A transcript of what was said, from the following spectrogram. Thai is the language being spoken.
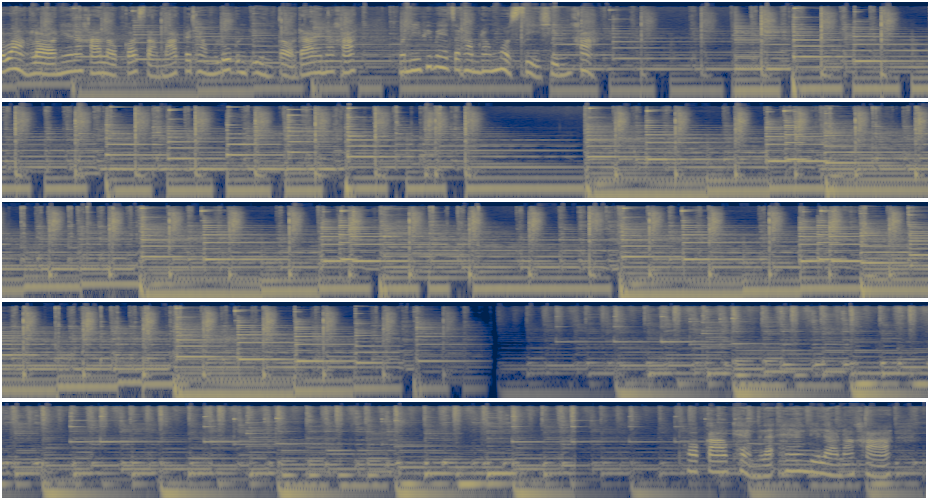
ระหว่างรอเนี่ยนะคะ เราก็สามารถไปทำรูปอื่นๆต่อได้นะคะ วันนี้พี่เมย์จะทำทั้งหมด 4 ชิ้นค่ะ พอกาวแข็งและแห้งดีแล้วนะคะ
